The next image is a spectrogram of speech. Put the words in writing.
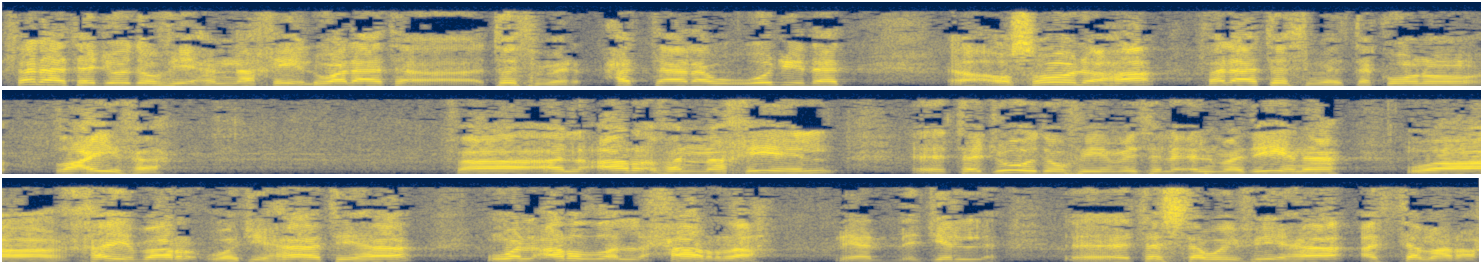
فلا تجود فيها النخيل ولا تثمر. حتى لو وجدت أصولها فلا تثمر تكون ضعيفة. فالنخيل تجود في مثل المدينة وخيبر وجهاتها والأرض الحارة. لأجل آه، تستوي فيها الثمرة.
